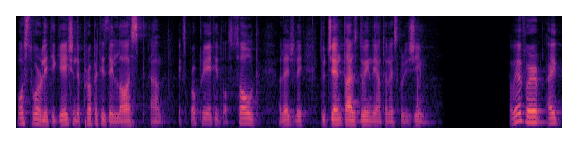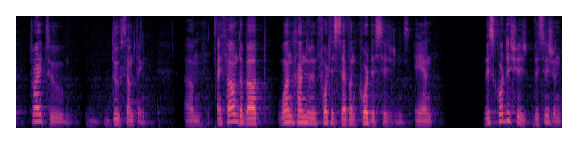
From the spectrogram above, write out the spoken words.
post-war litigation the properties they lost, um, expropriated or sold, allegedly, to Gentiles during the Antonescu regime. However, I try to do something. Um, I found about 147 court decisions, and this court decision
